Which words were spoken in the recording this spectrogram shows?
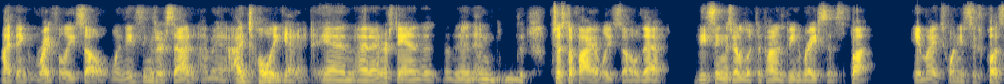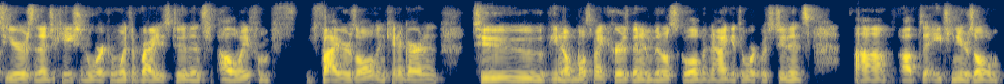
I think rightfully so. When these things are said, I mean, I totally get it, and and I understand that, and, and justifiably so that these things are looked upon as being racist. But in my 26 plus years in education, working with a variety of students, all the way from five years old in kindergarten to you know most of my career has been in middle school, but now I get to work with students um, up to 18 years old.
